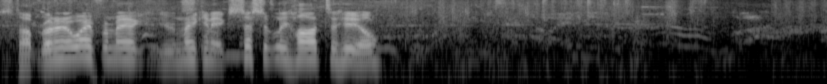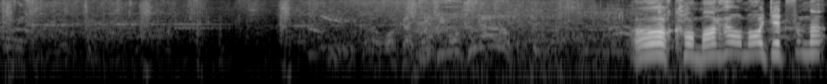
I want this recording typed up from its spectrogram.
Stop running away from me. You're making it excessively hard to heal. On. How am I dead from that?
